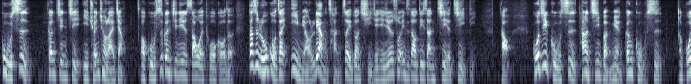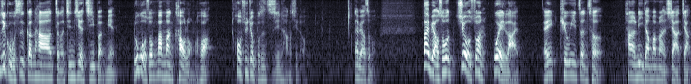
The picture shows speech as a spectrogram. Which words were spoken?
股市跟经济，以全球来讲哦，股市跟经济是稍微脱钩的。但是如果在疫苗量产这一段期间，也就是说一直到第三季的季底，好，国际股市它的基本面跟股市。那国际股市跟它整个经济的基本面，如果说慢慢靠拢的话，后续就不是资金行情了。代表什么？代表说，就算未来，哎，Q E 政策它的力道慢慢的下降，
